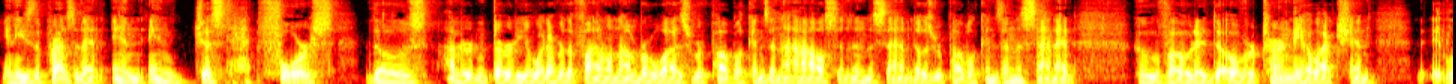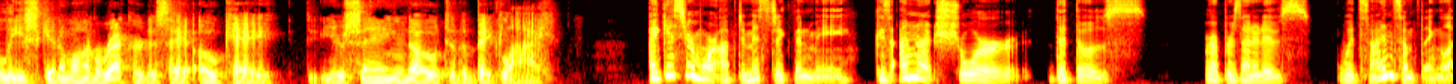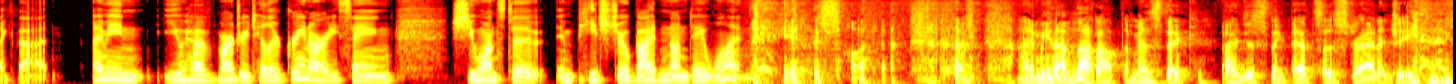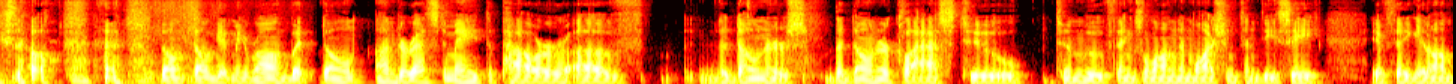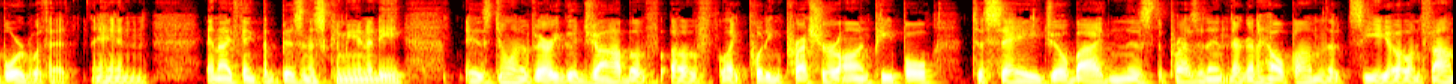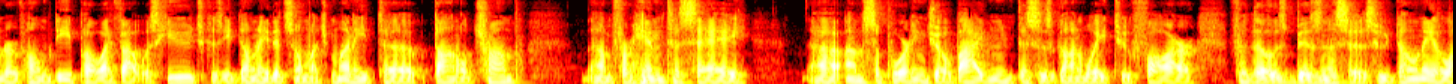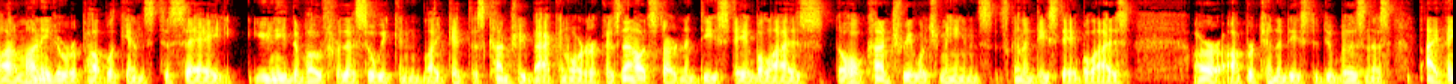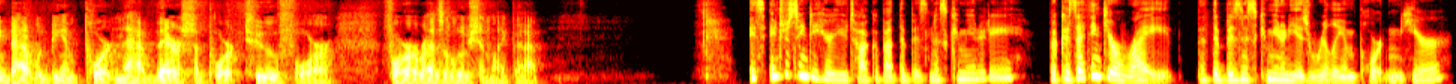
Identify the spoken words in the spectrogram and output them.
and he's the president and, and just force those 130 or whatever the final number was, Republicans in the House and in the Senate, those Republicans in the Senate who voted to overturn the election, at least get them on record to say, okay, you're saying no to the big lie. I guess you're more optimistic than me because I'm not sure that those representatives would sign something like that. I mean, you have Marjorie Taylor Greene already saying she wants to impeach Joe Biden on day one. yeah, I saw that. I mean, I'm not optimistic. I just think that's a strategy. so don't don't get me wrong, but don't underestimate the power of the donors, the donor class to to move things along in Washington D.C. if they get on board with it. And and I think the business community is doing a very good job of of like putting pressure on people to say Joe Biden is the president and they're going to help him. The CEO and founder of Home Depot, I thought was huge because he donated so much money to Donald Trump. Um, for him to say, uh, I'm supporting Joe Biden. This has gone way too far. For those businesses who donate a lot of money to Republicans to say, you need to vote for this so we can like get this country back in order. Cause now it's starting to destabilize the whole country, which means it's going to destabilize our opportunities to do business. I think that would be important to have their support too for for a resolution like that. It's interesting to hear you talk about the business community because I think you're right that the business community is really important here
